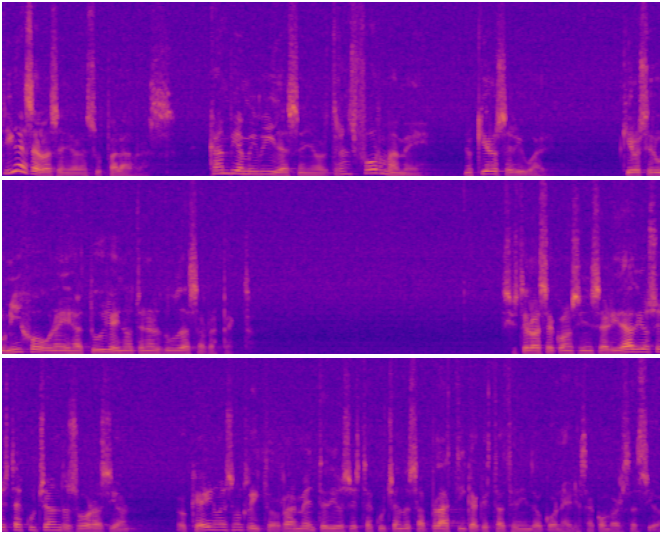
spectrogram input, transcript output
Dígaselo, Señor, en sus palabras. Cambia mi vida, Señor, transfórmame. No quiero ser igual. Quiero ser un hijo o una hija tuya y no tener dudas al respecto. Si usted lo hace con sinceridad, Dios está escuchando su oración. ¿Ok? No es un rito, realmente Dios está escuchando esa plática que está teniendo con Él, esa conversación.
